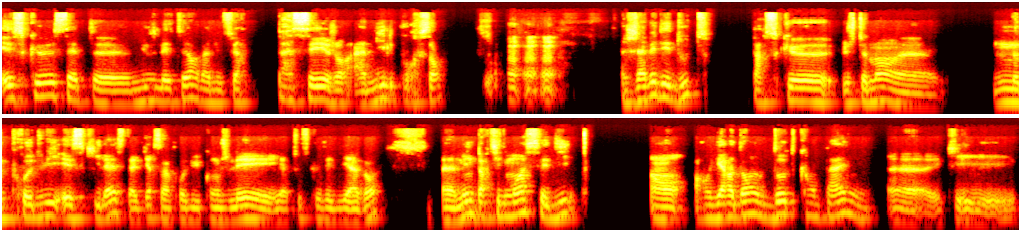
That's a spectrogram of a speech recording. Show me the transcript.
est-ce que cette euh, newsletter va nous faire passer genre à 1000% J'avais des doutes parce que justement euh, notre produit est ce qu'il est, c'est-à-dire c'est un produit congelé et il y a tout ce que j'ai dit avant. Euh, mais une partie de moi s'est dit, en, en regardant d'autres campagnes qui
